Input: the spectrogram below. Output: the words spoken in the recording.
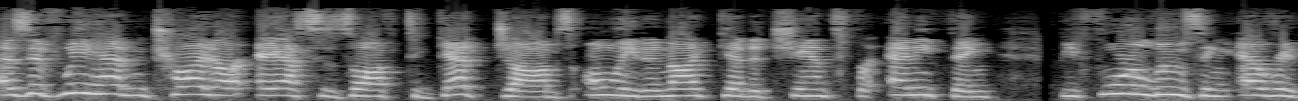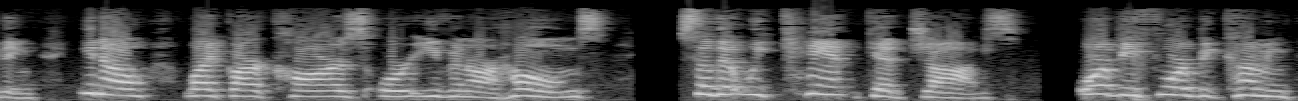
as if we hadn't tried our asses off to get jobs only to not get a chance for anything before losing everything, you know, like our cars or even our homes, so that we can't get jobs, or before becoming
